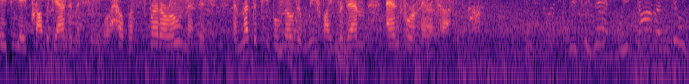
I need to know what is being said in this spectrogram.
KPA propaganda machine will help us spread our own message and let the people know that we fight for them and for America. This is it. We gotta do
